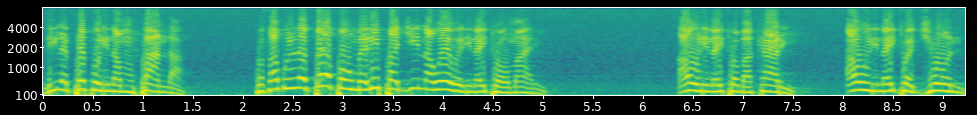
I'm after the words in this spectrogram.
lile pepo linampanda, kwa sababu lile pepo umelipa jina wewe, linaitwa Omari au linaitwa Bakari au linaitwa John,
